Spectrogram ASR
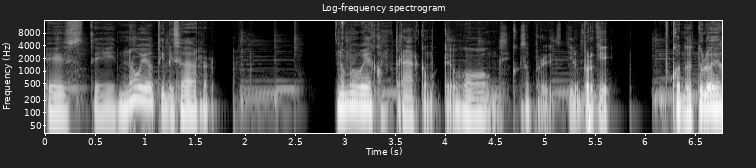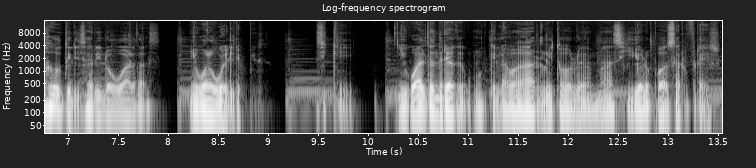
Este, no voy a utilizar, no me voy a comprar como que bongs y cosas por el estilo, porque cuando tú lo dejas de utilizar y lo guardas, igual huele, pues. Así que igual tendría que como que lavarlo y todo lo demás y yo lo puedo hacer fresh.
